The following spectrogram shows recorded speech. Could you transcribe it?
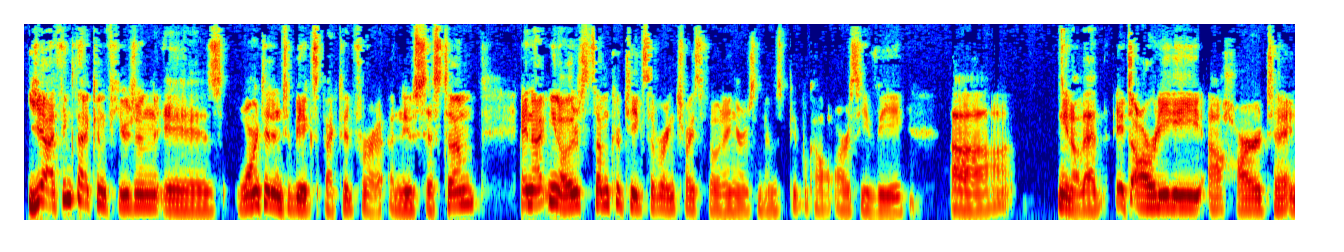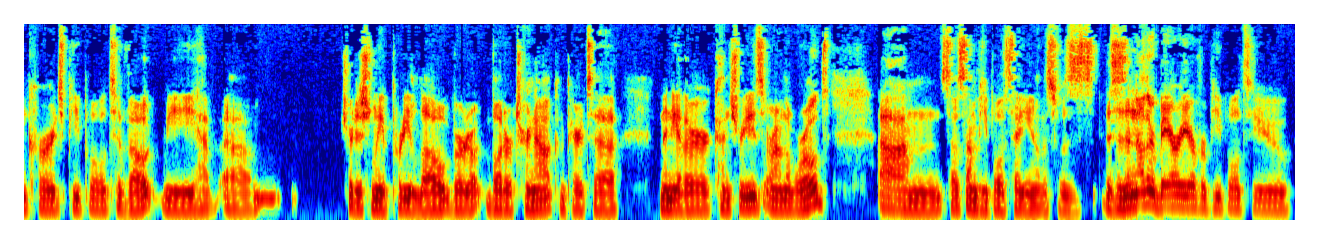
Yeah, I think that confusion is warranted and to be expected for a, a new system. And, uh, you know, there's some critiques of ranked choice voting, or sometimes people call it RCV. Uh, you know, that it's already uh, hard to encourage people to vote. We have um, traditionally a pretty low voter turnout compared to many other countries around the world. Um, so some people say, you know, this was this is another barrier for people to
